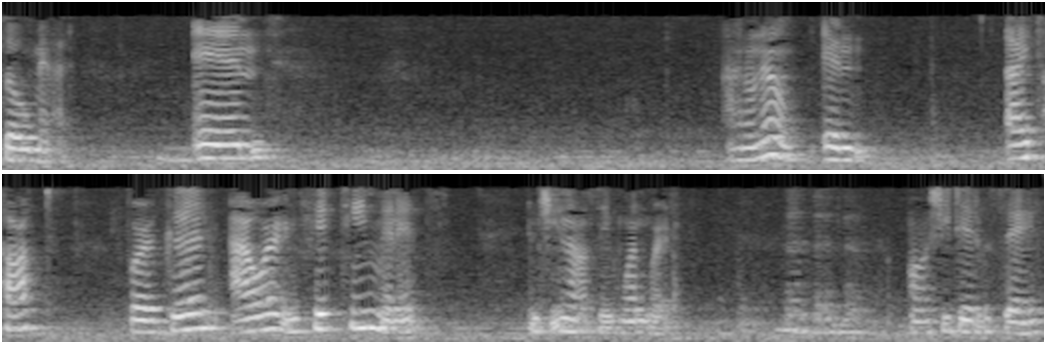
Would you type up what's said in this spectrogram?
so mm-hmm. mad. And I don't know. And I talked for a good hour and 15 minutes, and she did not say one word. All she did was say,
